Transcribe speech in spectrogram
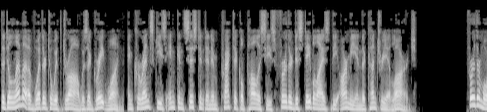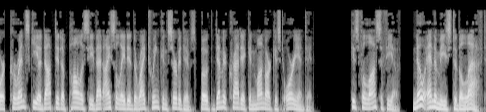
The dilemma of whether to withdraw was a great one, and Kerensky's inconsistent and impractical policies further destabilized the army and the country at large. Furthermore, Kerensky adopted a policy that isolated the right-wing conservatives, both democratic and monarchist-oriented. His philosophy of, "'no enemies to the left'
